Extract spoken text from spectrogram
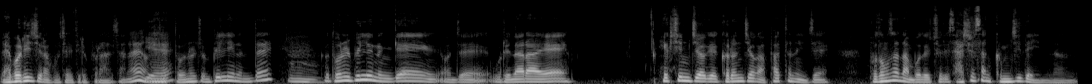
레버리지라고 저희들이 부르잖아요. 예. 돈을 좀 빌리는데 음. 그 돈을 빌리는 게 이제 우리나라의 핵심 지역의 그런 지역 아파트는 이제 부동산 담보 대출이 사실상 금지돼 있는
